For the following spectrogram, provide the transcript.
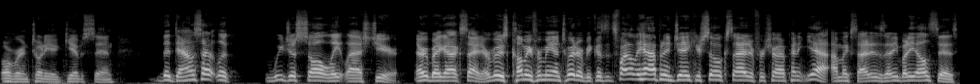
over Antonio Gibson. The downside, look, we just saw late last year. Everybody got excited. Everybody's coming for me on Twitter because it's finally happening. Jake, you're so excited for Charlotte Penny. Yeah, I'm excited as anybody else is.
